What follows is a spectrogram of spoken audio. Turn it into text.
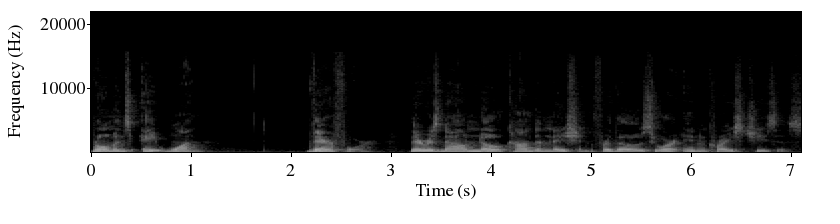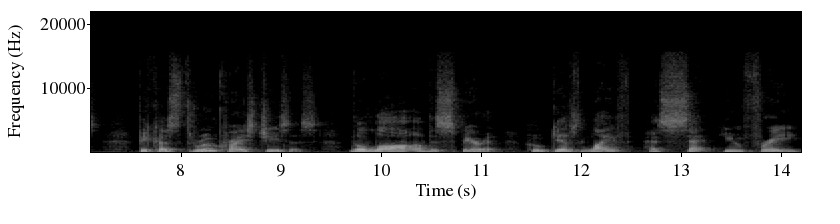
Romans 8 1. Therefore, there is now no condemnation for those who are in Christ Jesus, because through Christ Jesus, the law of the Spirit who gives life has set you free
